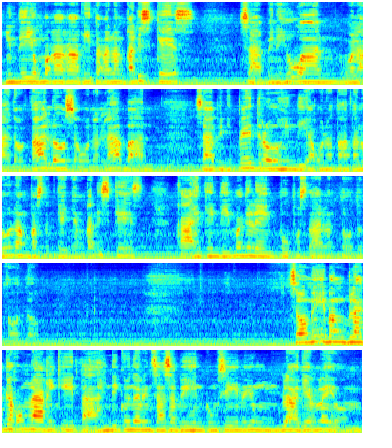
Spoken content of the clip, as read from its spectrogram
Hindi yung makakakita ka ng kaliskes, sabi ni Juan, wala daw talo sa unang laban. Sabi ni Pedro, hindi ako natatalunan basta't ganyang kaliskes. Kahit hindi magaling, pupustahan ng todo-todo. So may ibang vlog akong nakikita, hindi ko na rin sasabihin kung sino yung vlogger na yon.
